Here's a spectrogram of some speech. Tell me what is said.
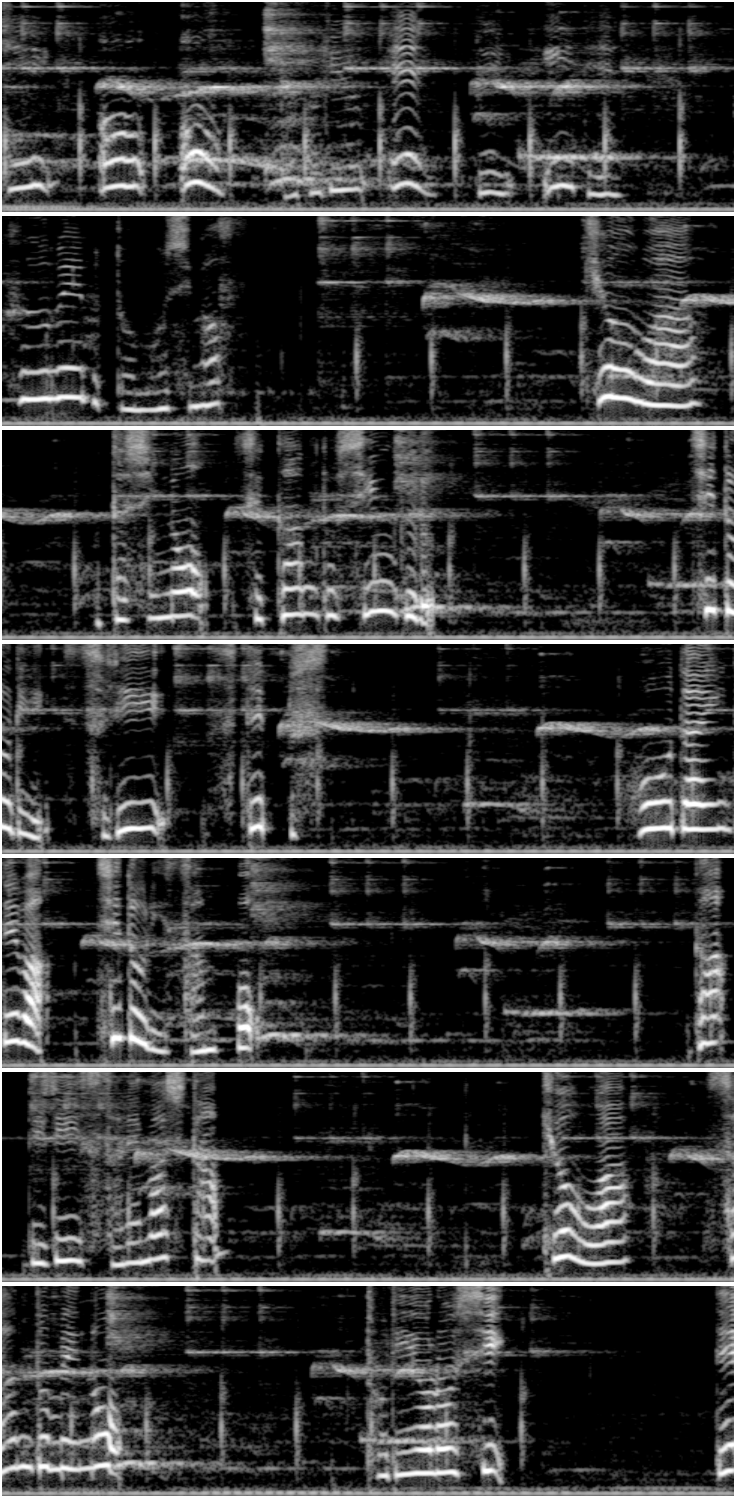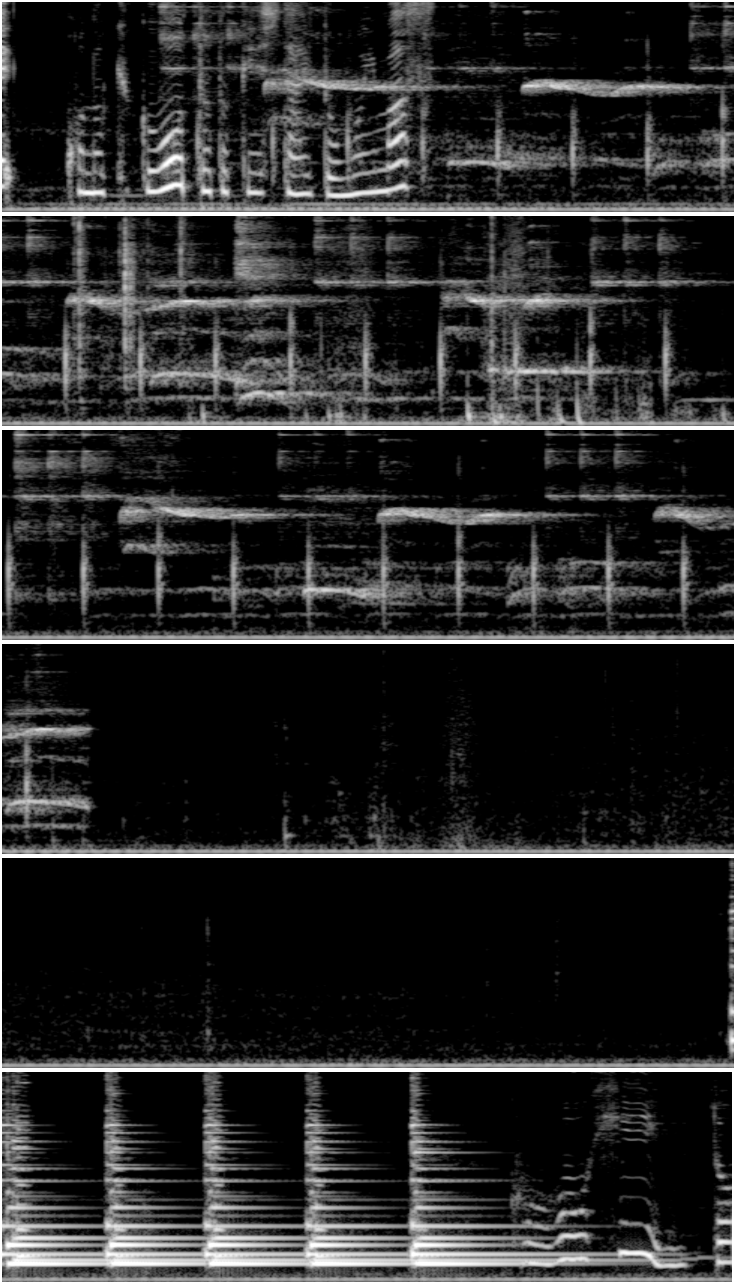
COOWABE でクーウェーブと申します。今日は私のセカンドシングル千鳥3ステップス。放題では千鳥散歩。がリリースされました。今日は3度目の取り下ろしでこの曲をお届けしたいと思います。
